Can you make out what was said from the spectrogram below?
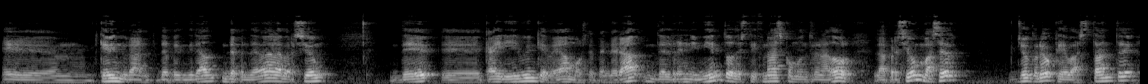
eh, Kevin Durant, dependerá, dependerá de la versión de eh, Kyrie Irving que veamos. Dependerá del rendimiento de Steve Nash como entrenador. La presión va a ser, yo creo que bastante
